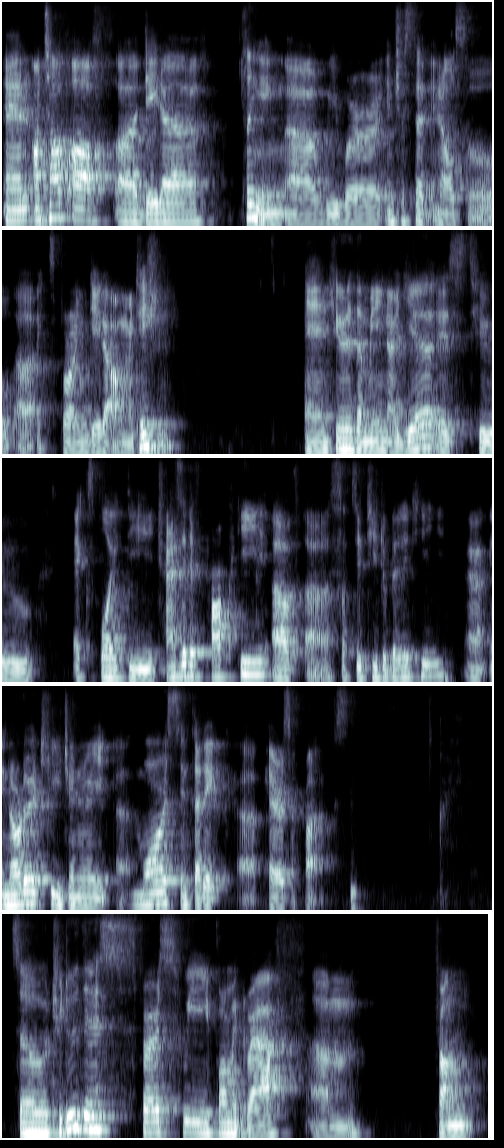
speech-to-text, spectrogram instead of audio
And on top of uh, data cleaning, uh, we were interested in also uh, exploring data augmentation. And here the main idea is to exploit the transitive property of uh, substitutability uh, in order to generate uh, more synthetic pairs of products. So to do this, first we form a graph um, from,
